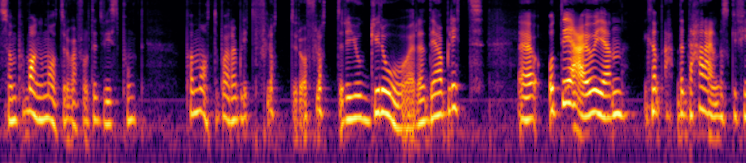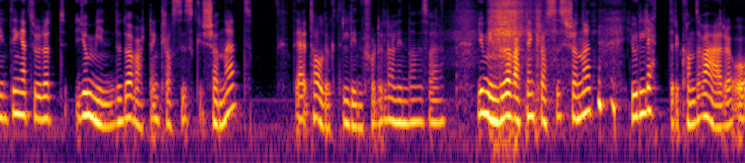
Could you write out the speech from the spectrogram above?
som på mange måter, i hvert fall til et visst punkt, på en måte bare har blitt flottere og flottere jo gråere de har blitt. Uh, og det er jo igjen Dette her er en ganske fin ting. Jeg tror at jo mindre du har vært en klassisk skjønnhet Det taler jo ikke til din fordel da, Linda, dessverre. Jo mindre du har vært en klassisk skjønnhet, jo lettere kan det være å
